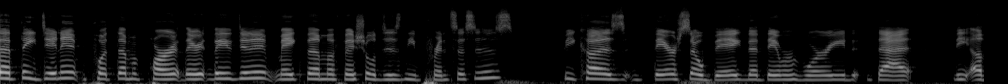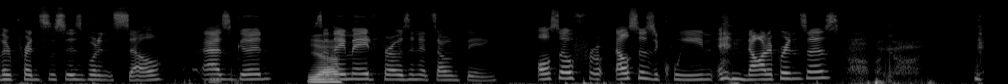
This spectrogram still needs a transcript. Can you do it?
that they didn't put them apart. They they didn't make them official Disney princesses because they're so big that they were worried that the other princesses wouldn't sell as good. Yeah. So they made Frozen its own thing. Also, Fro- Elsa's a queen and not a princess, oh my god.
